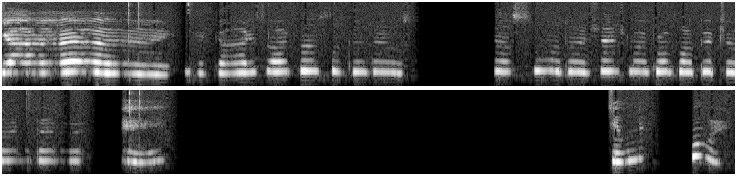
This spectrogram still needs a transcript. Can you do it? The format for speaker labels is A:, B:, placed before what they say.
A: Yay! Guys, I just look at this. Guess what? I changed my profile picture in the banner. June it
